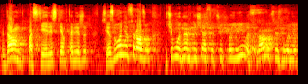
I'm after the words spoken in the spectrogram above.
когда он в постели с кем-то лежит, все звонят сразу. Почему энергия счастья чуть появилась, сразу все звонят.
